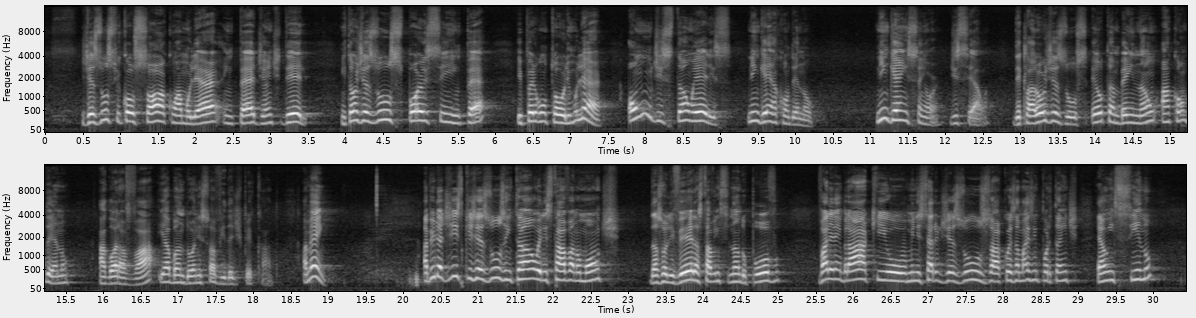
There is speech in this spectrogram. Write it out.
Jesus ficou só com a mulher em pé diante dele. Então Jesus pôs-se em pé e perguntou-lhe: Mulher, onde estão eles? Ninguém a condenou. Ninguém, Senhor, disse ela. Declarou Jesus: Eu também não a condeno. Agora vá e abandone sua vida de pecado. Amém? A Bíblia diz que Jesus, então, ele estava no Monte das Oliveiras, estava ensinando o povo. Vale lembrar que o ministério de Jesus, a coisa mais importante é o ensino.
